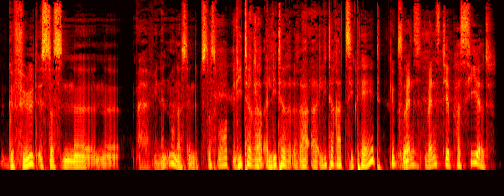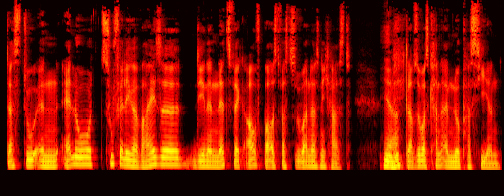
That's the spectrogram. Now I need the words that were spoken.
gefühlt ist das eine, eine äh, wie nennt man das denn? Gibt es das Wort? Litera, Litera, Literazität? Gibt's das? Wenn es dir passiert, dass du in Ello zufälligerweise dir ein Netzwerk aufbaust, was du woanders nicht hast. Ja. Ich glaube, sowas kann einem nur passieren.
